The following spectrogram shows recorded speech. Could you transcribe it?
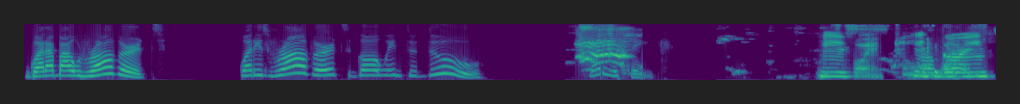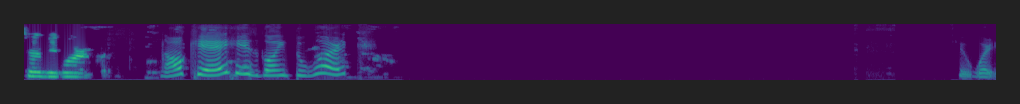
What about Robert? What is Robert going to do? What do you think? He's going to He's going to the work. Okay, he's going to work. To work.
